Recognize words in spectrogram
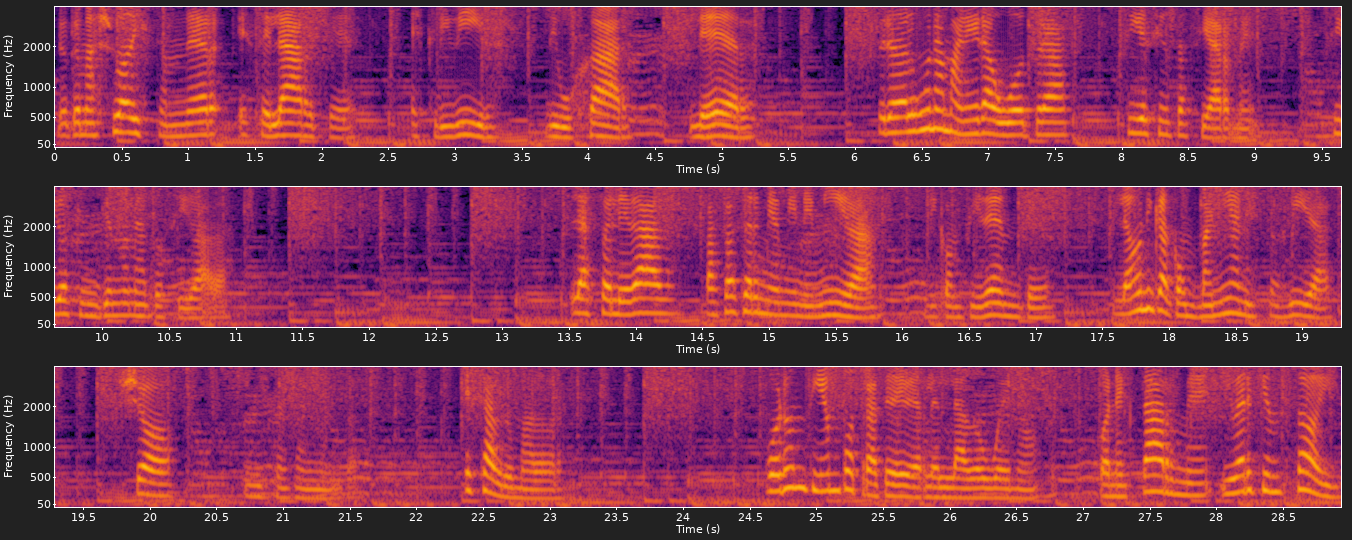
Lo que me ayuda a distender es el arte, escribir, dibujar, leer. Pero de alguna manera u otra sigue sin saciarme. Sigo sintiéndome atosigada. La soledad pasó a ser mi enemiga, mi confidente, la única compañía en estos días, yo y mis pensamientos. Es abrumador. Por un tiempo traté de verle el lado bueno, conectarme y ver quién soy,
